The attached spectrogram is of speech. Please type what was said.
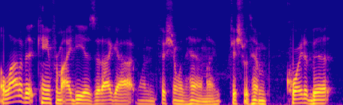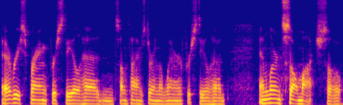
a lot of it came from ideas that I got when fishing with him. I fished with him quite a bit every spring for steelhead and sometimes during the winter for steelhead and learned so much. So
